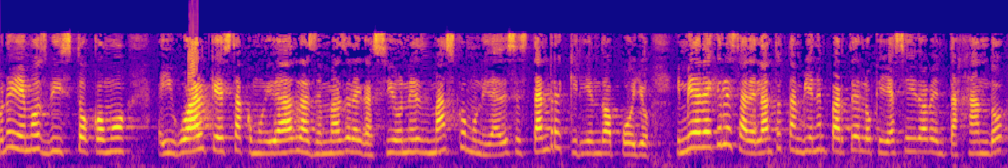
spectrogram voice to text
Bueno, y hemos visto cómo, igual que esta comunidad, las demás delegaciones, más comunidades están requiriendo apoyo. Y mira, déjenles adelanto también en parte de lo que ya se ha ido aventajando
